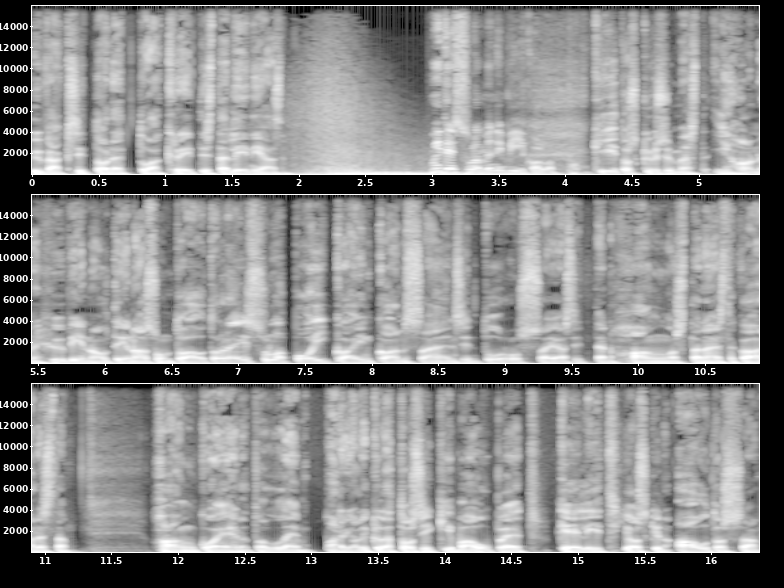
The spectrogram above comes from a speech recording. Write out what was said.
hyväksi todettua kriittistä linjaansa. Miten sulla meni viikonloppu? Kiitos kysymästä. Ihan hyvin oltiin asuntoautoreissulla poikain kanssa ensin Turussa ja sitten Hangosta näistä kahdesta Hanko-ehdoton lemppari. Oli kyllä tosi kiva. Upeat kelit, joskin autossa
